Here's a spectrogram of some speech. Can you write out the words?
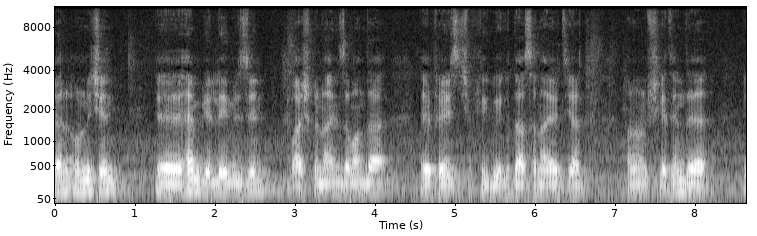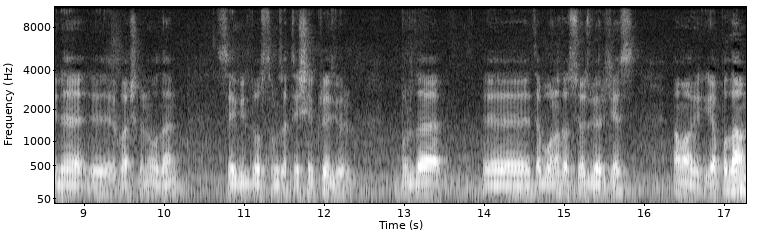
Ben onun için e, hem birliğimizin başkanı aynı zamanda e, Feyz Çiftlik ve Gıda Sanayi Ticaret Anonim Şirketi'nin de yine e, başkanı olan sevgili dostumuza teşekkür ediyorum. Burada e, tabii ona da söz vereceğiz. Ama yapılan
